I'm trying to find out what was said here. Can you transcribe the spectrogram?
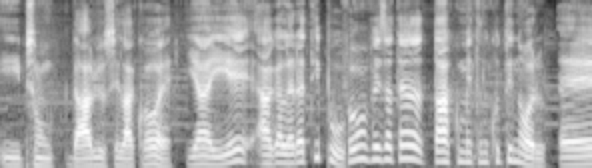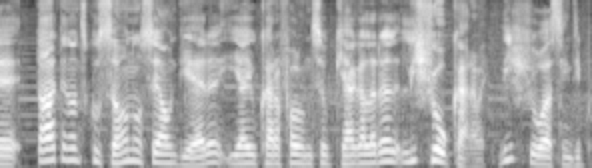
Y, W, sei lá qual é. E aí, a galera, tipo, foi uma vez até tava comentando com o Tenório. É, tava tendo uma discussão, não sei aonde era, e aí o cara falou não sei o que, a galera lixou o cara, véio. lixou assim, tipo,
